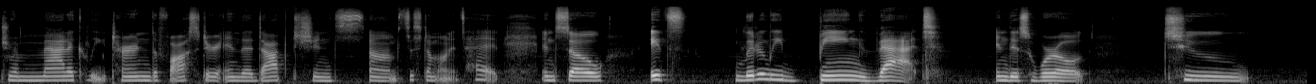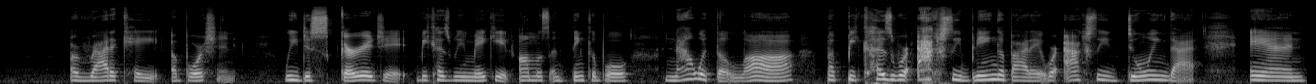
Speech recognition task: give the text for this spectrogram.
dramatically turned the foster and the adoption um, system on its head. And so it's literally being that in this world to eradicate abortion. We discourage it because we make it almost unthinkable, not with the law, but because we're actually being about it. We're actually doing that. And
